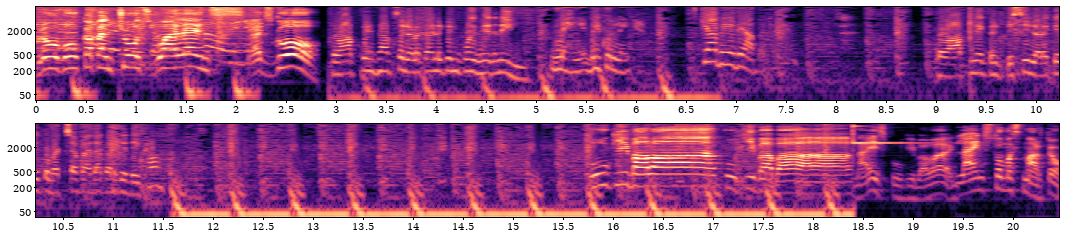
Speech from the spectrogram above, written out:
Bro woke up and chose violence let's go तो आपके हिसाब से लड़का लड़की में कोई भेद नहीं है? नहीं है बिल्कुल नहीं है। क्या भेद है आप बताएँ? तो आपने किसी लड़के को बच्चा पैदा करके देखा? पूकी बाबा पूकी बाबा नाइस पूकी बाबा लाइंस तो मस्त मारते हो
